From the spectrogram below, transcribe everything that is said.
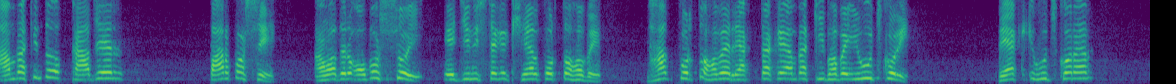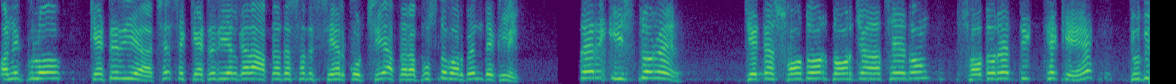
আমরা কিন্তু কাজের পারপাসে আমাদের অবশ্যই এই জিনিসটাকে খেয়াল করতে হবে, ভাগ করতে হবে র্যাকটাকে আমরা কীভাবে ইউজ করি। র্যাক ইউজ করার অনেকগুলো ক্যাটেরিয়া আছে, সেই ক্যাটেরিয়ালগুলো আপনাদের সাথে শেয়ার করছি, আপনারা বুঝতে পারবেন, দেখলেই। আমাদের স্টোরের যেটা সদর দরজা আছে এবং সদরের দিক থেকে যদি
